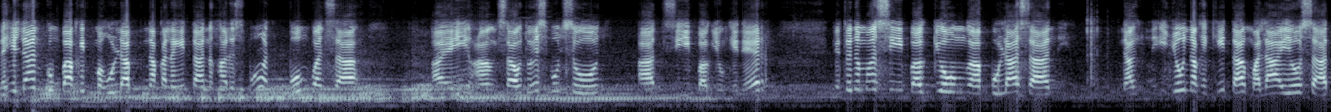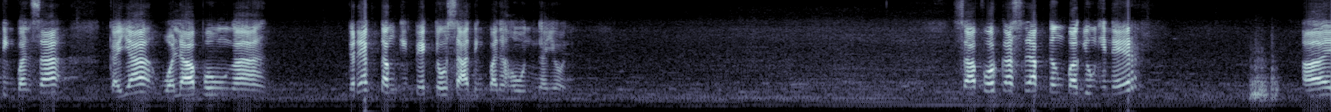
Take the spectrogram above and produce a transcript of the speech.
dahilan kung bakit maulap na kalangitan ng halos buong, buong bansa ay ang southwest monsoon at si Bagyong Hiner. Ito naman si Bagyong ah, Pulasan na inyong nakikita malayo sa ating bansa kaya wala pong ah, direktang epekto sa ating panahon ngayon. Sa forecast track ng Bagyong Hiner, ay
